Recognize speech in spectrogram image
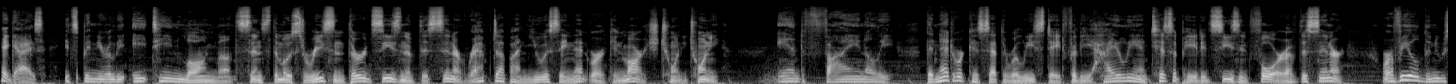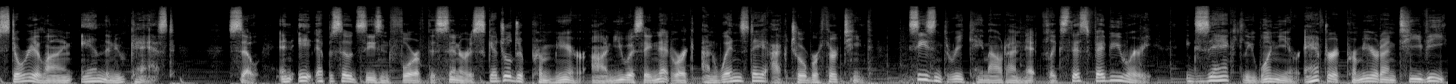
Hey guys, it's been nearly 18 long months since the most recent third season of The Sinner wrapped up on USA Network in March 2020. And finally, the network has set the release date for the highly anticipated season 4 of The Sinner, revealed the new storyline and the new cast. So, an 8 episode season 4 of The Sinner is scheduled to premiere on USA Network on Wednesday, October 13th. Season 3 came out on Netflix this February, exactly one year after it premiered on TV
